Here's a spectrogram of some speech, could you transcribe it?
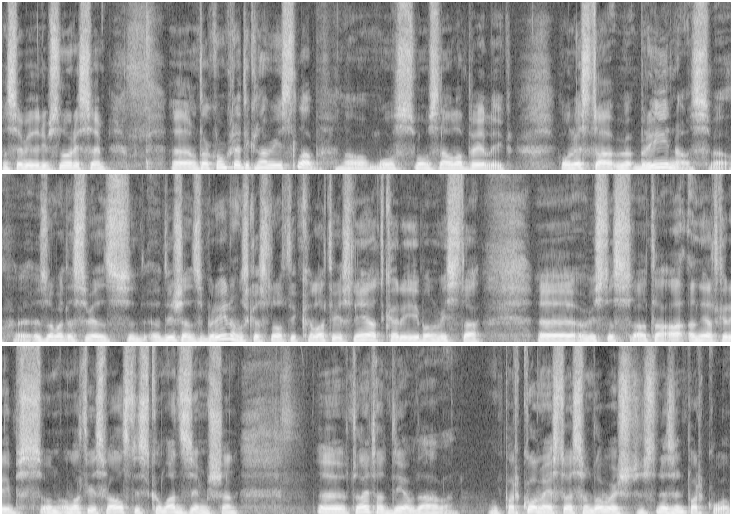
ar sabiedrības norisēm. Un tā konkrētika nav īsti laba. Nav, mums, mums nav labvēlīga. Un es tā brīnos vēl. Es domāju, tas ir viens dižens brīnums, kas notika Latvijas neatkarība un viss tā, viss tas, tā neatkarības un Latvijas valstiskuma atzimšana. Eh, tā ir tāda dieva dāvana. Un par ko mēs to esam dabūjuši, es nezinu, par ko.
